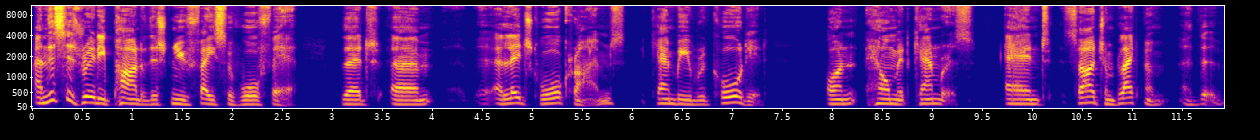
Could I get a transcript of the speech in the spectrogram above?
And this is really part of this new face of warfare that um, alleged war crimes can be recorded on helmet cameras. And Sergeant Blackman, uh, the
